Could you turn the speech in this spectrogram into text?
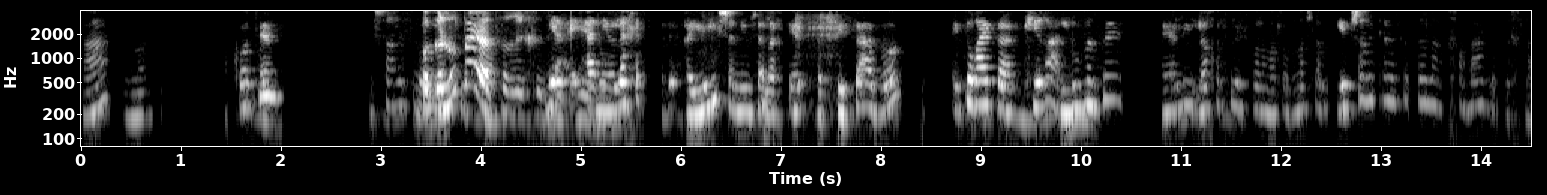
מה? אפשר לסבול. בגלות היה שם. צריך את זה, אני אני כאילו. הולכת, היו לי שנים שהלכתי בתפיסה הזאת, הייתי רואה את הקיר העלוב הזה, היה לי, לא יכולתי לסבול, אמרתי לו, בנו שלם, אי אפשר להיכנס יותר להרחבה הזאת בכלל.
